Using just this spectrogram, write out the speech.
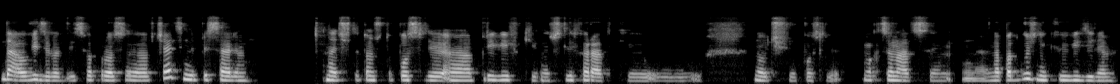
Да, увидела здесь вопрос э, в чате, написали. Значит, о том, что после э, прививки, значит, лихорадки ночью после вакцинации на подгузнике увидели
